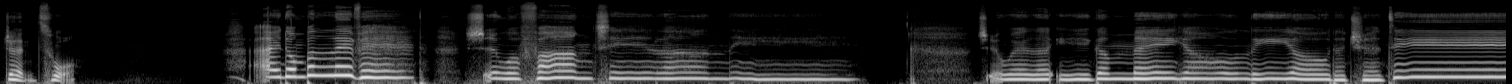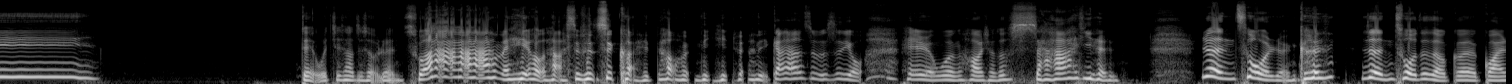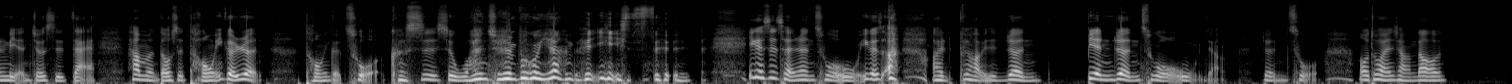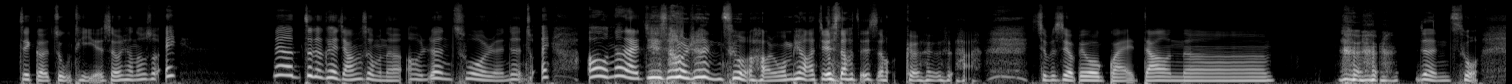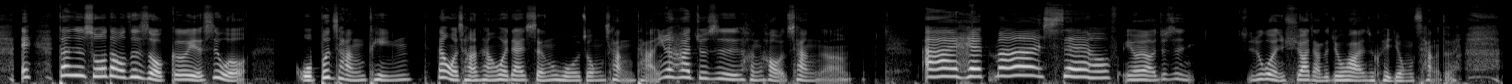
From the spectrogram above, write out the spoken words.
认错》。I don't believe it，是我放弃了你，只为了一个没有理由的决定。对我介绍这首《认错》，啊，没有啦，是不是拐到你了？你刚刚是不是有黑人问号？想说傻眼。认错人跟认错这首歌的关联，就是在他们都是同一个认，同一个错，可是是完全 不一样的意思。一个是承认错误，一个是啊啊不好意思认辨认错误，这样认错。我突然想到这个主题的时候，想到说，哎。那这个可以讲什么呢？哦，认错人，认错，哎，哦，那来介绍 认错好了。我没有要介绍这首歌啦，是不是有被我拐到呢？认错，哎，但是说到这首歌，也是我我不常听，但我常常会在生活中唱它，因为它就是很好唱啊。I hate myself，有没有？就是如果你需要讲这句话的时候，可以用唱的。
